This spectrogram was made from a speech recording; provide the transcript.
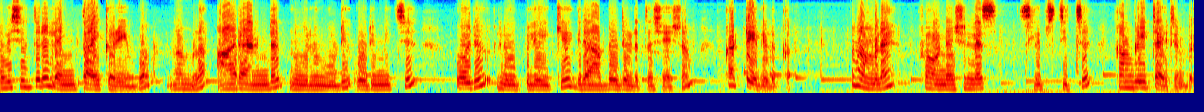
ആവശ്യത്തിന് ആയി കഴിയുമ്പോൾ നമ്മൾ ആ രണ്ട് നൂലും കൂടി ഒരുമിച്ച് ഒരു ലൂപ്പിലേക്ക് ഗ്രാബ് ചെയ്തെടുത്ത ശേഷം കട്ട് ചെയ്തെടുക്കുക. അപ്പോൾ നമ്മുടെ foundation less slip stitch complete ആയിട്ടുണ്ട്.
